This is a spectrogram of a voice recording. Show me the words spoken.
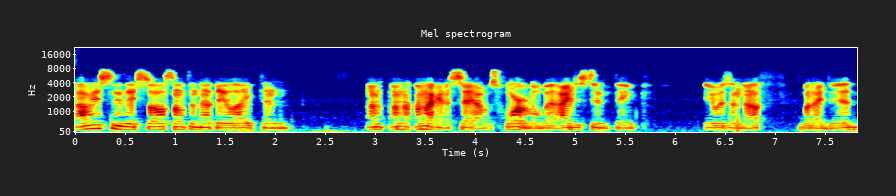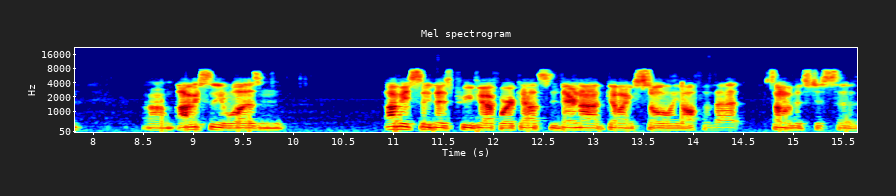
obviously, they saw something that they liked, and I'm I'm not, I'm not going to say I was horrible, but I just didn't think it was enough what I did. Um, obviously, it was, and obviously those pre-draft workouts, they're not going solely off of that. Some of it's just to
